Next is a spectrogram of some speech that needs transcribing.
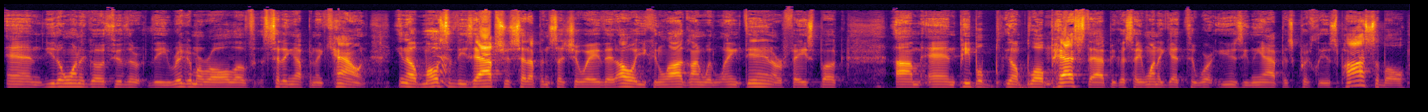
and you don't want to go through the, the rigmarole of setting up an account. You know, most yeah. of these apps are set up in such a way that, oh, you can log on with LinkedIn or Facebook. Um, and people, you know, blow past that because they want to get to work using the app as quickly as possible.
